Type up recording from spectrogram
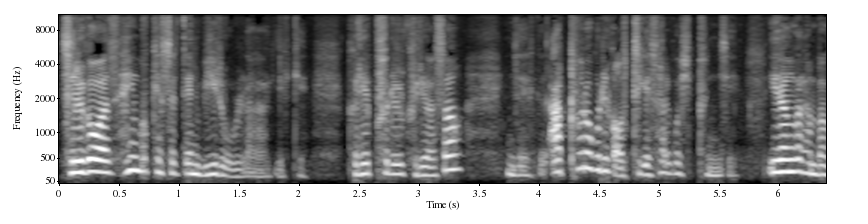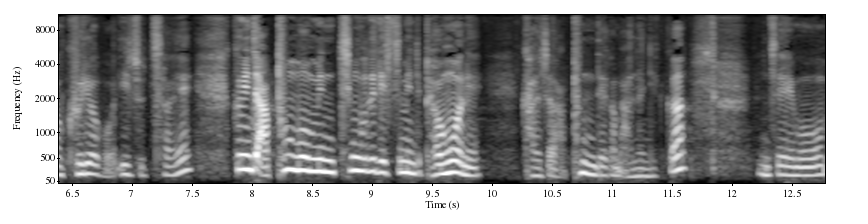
즐거워서 행복했을 때는 위로 올라가기 이렇게. 그래프를 그려서 이제 앞으로 그리고 어떻게 살고 싶은지. 이런 걸 한번 그려봐 이 주차에. 그럼 이제 아픈 몸인 친구들이 있으면 이제 병원에 가죠. 아픈 데가 많으니까. 이제 뭐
